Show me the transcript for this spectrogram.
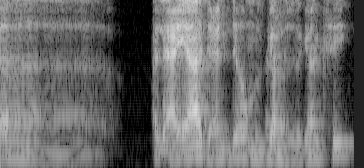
آه الأعياد عندهم ال Guardians Galaxy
